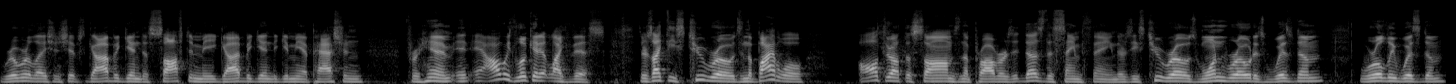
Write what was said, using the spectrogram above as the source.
real relationships. God began to soften me. God began to give me a passion for Him. And, I always look at it like this there's like these two roads. In the Bible, all throughout the Psalms and the Proverbs, it does the same thing. There's these two roads. One road is wisdom, worldly wisdom.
